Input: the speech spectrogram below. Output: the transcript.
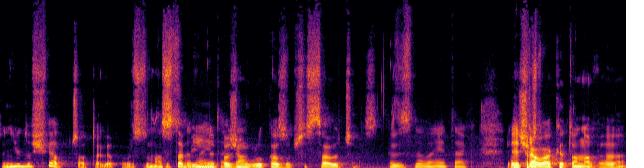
to nie doświadcza tego. Po prostu ma stabilny tak. poziom glukozy przez cały czas. Zdecydowanie tak. A ciała ketonowe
